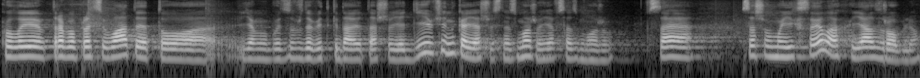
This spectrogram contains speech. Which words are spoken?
Коли треба працювати, то я, мабуть, завжди відкидаю те, що я дівчинка, я щось не зможу, я все зможу. Все, все, що в моїх силах, я зроблю.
